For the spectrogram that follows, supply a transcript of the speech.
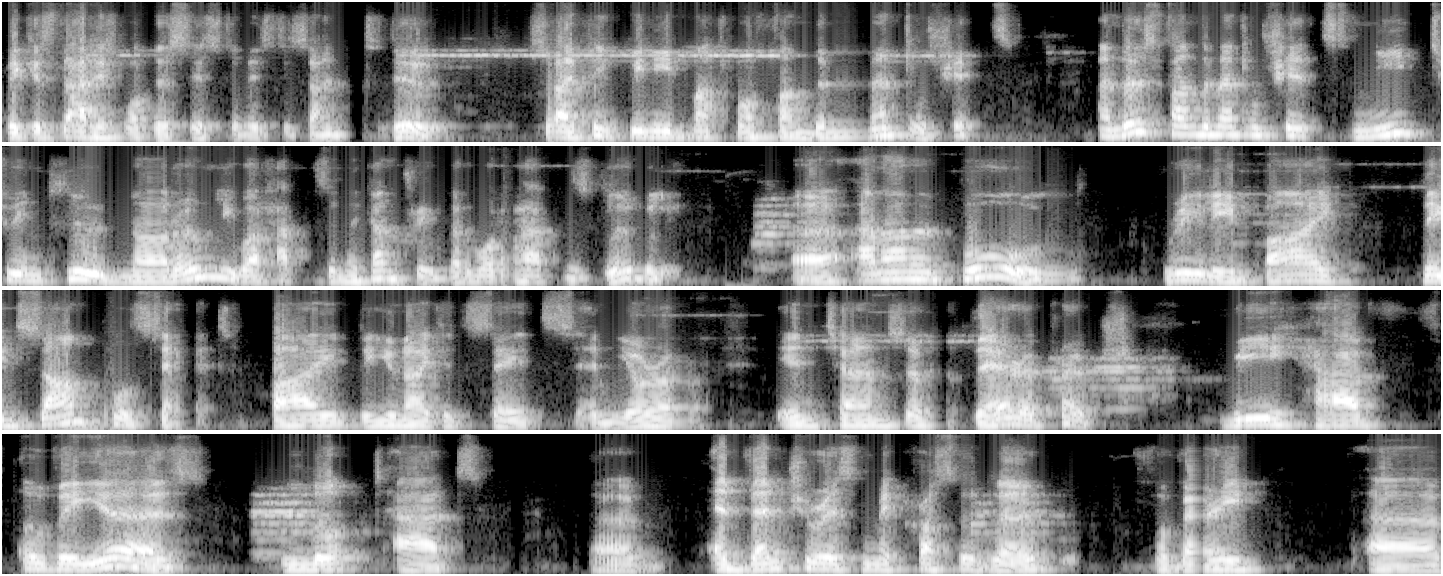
because that is what the system is designed to do. So I think we need much more fundamental shifts. And those fundamental shifts need to include not only what happens in the country, but what happens globally. Uh, and I'm appalled really by the example set by the United States and Europe in terms of their approach. We have over years looked at uh, adventurism across the globe for very uh,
